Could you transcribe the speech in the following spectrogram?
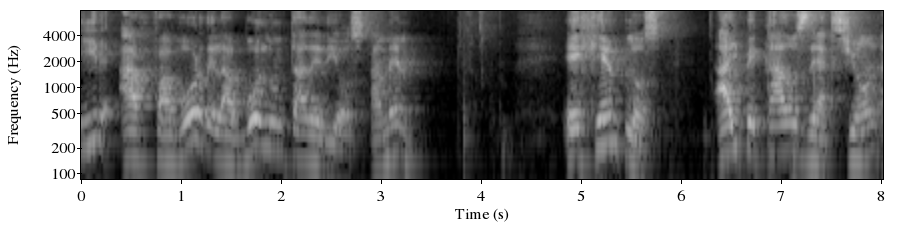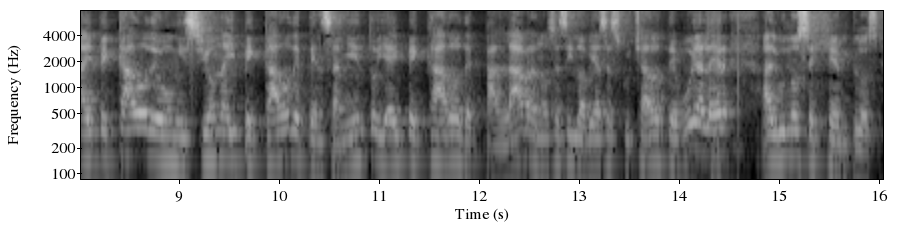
ir a favor de la voluntad de Dios. Amén. Ejemplos. Hay pecados de acción, hay pecado de omisión, hay pecado de pensamiento y hay pecado de palabra. No sé si lo habías escuchado. Te voy a leer algunos ejemplos.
